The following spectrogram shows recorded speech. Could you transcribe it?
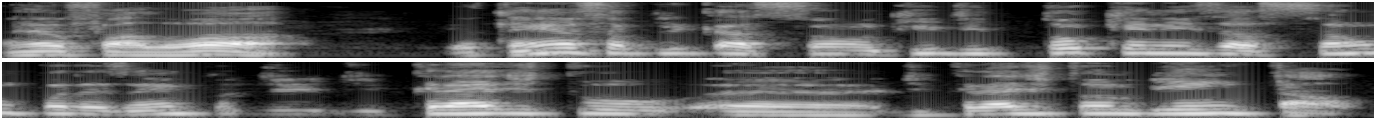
Né? Eu falo, ó, eu tenho essa aplicação aqui de tokenização, por exemplo, de, de crédito, é, de crédito ambiental.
